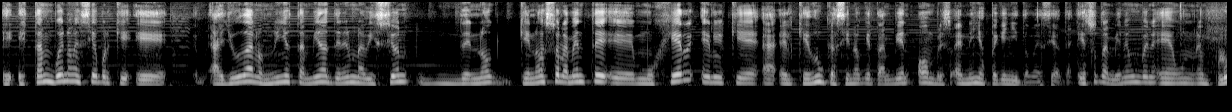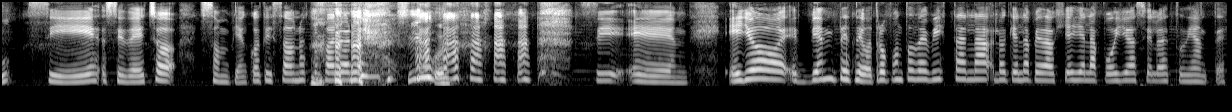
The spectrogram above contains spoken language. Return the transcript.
Eh, es tan bueno, me decía, porque eh, ayuda a los niños también a tener una visión de no que no es solamente eh, mujer el que a- el que educa, sino que también hombres, eh, niños pequeñitos, me decía. Eso también es un, es un, un plus. Sí, sí, de hecho son bien cotizados nuestros varones. Sí, bueno. Sí, eh, ellos eh, ven desde otro punto de vista la- lo que es la pedagogía y el apoyo hacia los estudiantes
